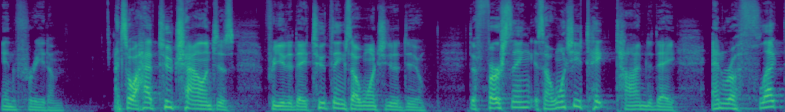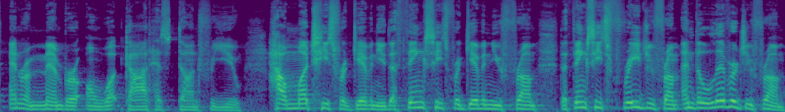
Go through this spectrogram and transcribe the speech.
in freedom. And so I have two challenges for you today, two things I want you to do. The first thing is I want you to take time today and reflect and remember on what God has done for you, how much He's forgiven you, the things He's forgiven you from, the things He's freed you from and delivered you from.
